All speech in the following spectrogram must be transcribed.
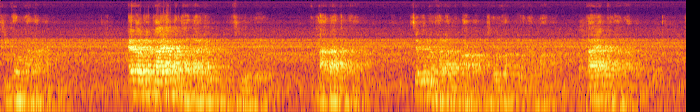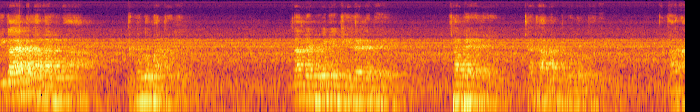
စီကောင်းလာတာအဲ့တော့ဒီကာယပတာရဆိုလို့လေ ကာရဆိုတာစေကုဏခရမပါပါဆိုတော့ပြောတာမှာကာယပဒါနာဒီကာယပဒါနာယုကတကုလုံးမှာတည်တယ်။သာမေမွေးနေခြေတဲ့လက်တဲ့၆တဲ့ခြားထားပြီးတကုလုံးတည်တယ်။ဒါနာ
